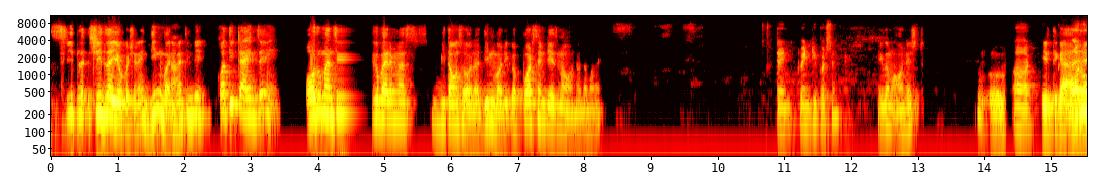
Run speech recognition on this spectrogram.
श्रीदलाई यो क्वेसन है। दिनभरिमा तिमीले कति टाइम चाहिँ अरू मान्छेको बारेमा बिताउँछौ होला? दिनभरिको पर्सेन्टेजमा भन त मलाई। Ten twenty percent. एकदम अनेस्ट अरू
